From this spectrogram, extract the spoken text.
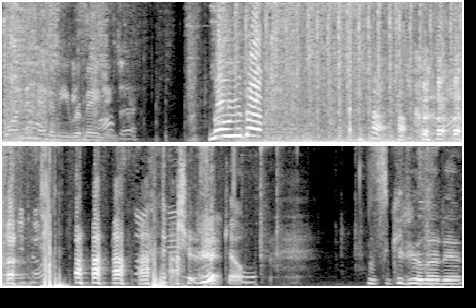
One enemy remaining. No, you die. Gerizekalı. Nasıl gülüyorlar ya.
